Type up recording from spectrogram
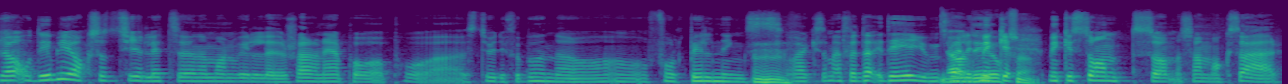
Ja, och det blir också tydligt när man vill skära ner på, på studieförbunden och, och folkbildningsverksamhet. Mm. För det, är ju ja, väldigt är mycket, mycket sånt som, som också är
